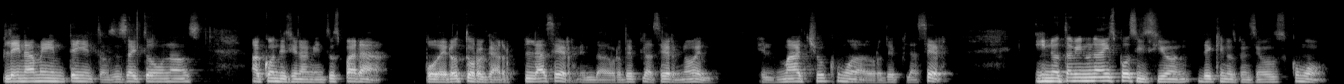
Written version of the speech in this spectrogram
plenamente y entonces hay todos unos acondicionamientos para poder otorgar placer, el dador de placer, ¿no? El, el macho como dador de placer. Y no también una disposición de que nos pensemos como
